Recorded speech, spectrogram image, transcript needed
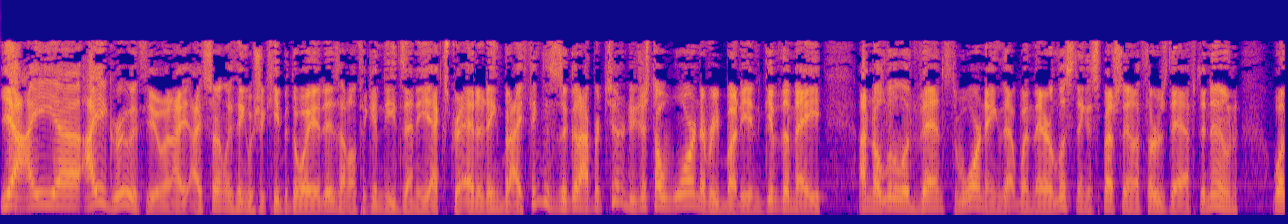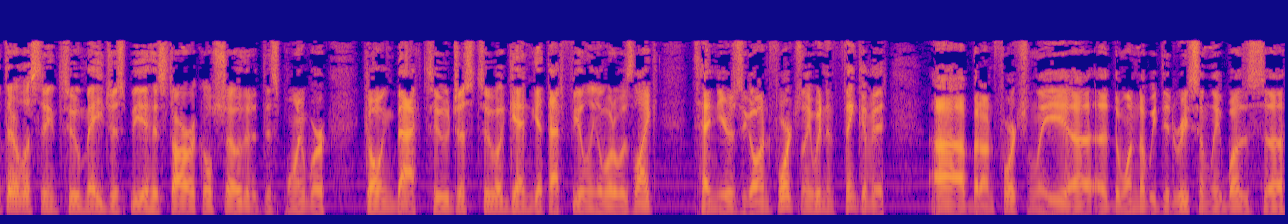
Yeah, I uh, I agree with you, and I, I certainly think we should keep it the way it is. I don't think it needs any extra editing, but I think this is a good opportunity just to warn everybody and give them a I don't know a little advanced warning that when they're listening, especially on a Thursday afternoon, what they're listening to may just be a historical show that at this point we're going back to just to again get that feeling of what it was like ten years ago. Unfortunately, we didn't think of it, uh, but unfortunately, uh, uh, the one that we did recently was uh,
